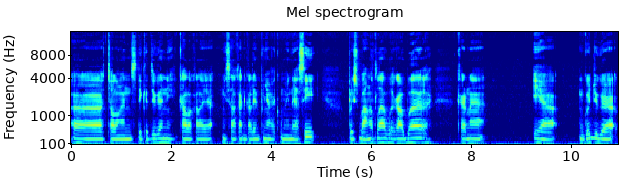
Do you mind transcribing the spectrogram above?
uh, colongan sedikit juga nih. Kalau kayak misalkan kalian punya rekomendasi please banget lah berkabar. Karena ya gue juga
